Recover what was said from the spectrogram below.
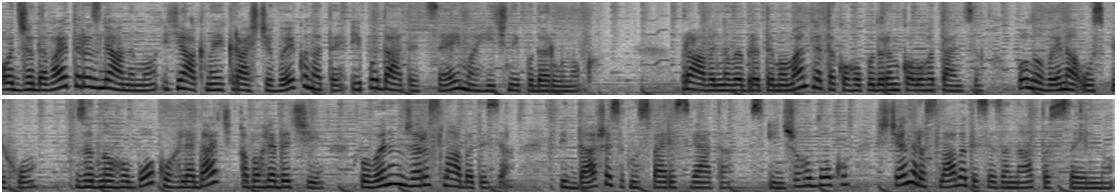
Отже, давайте розглянемо, як найкраще виконати і подати цей магічний подарунок. Правильно вибрати момент для такого подарункового танцю половина успіху. З одного боку, глядач або глядачі повинен вже розслабитися, піддавшись атмосфері свята, з іншого боку, ще не розслабитися занадто сильно.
